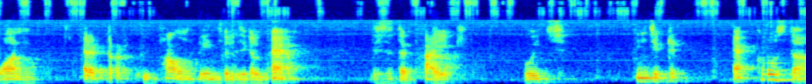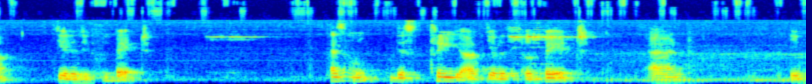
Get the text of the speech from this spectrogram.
one character we found in geological map this is the dike which injected across the geological bed. Assume these three are geological bed and if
